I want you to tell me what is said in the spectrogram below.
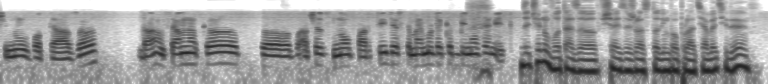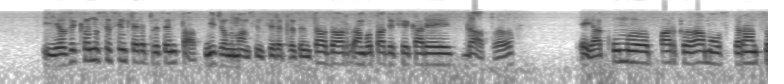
și nu votează, da, înseamnă că uh, acest nou partid este mai mult decât binevenit. De ce nu votează 60% din populație? Aveți idee? Eu zic că nu se simte reprezentat. Nici eu nu m-am simțit reprezentat, dar am votat de fiecare dată. Ei, acum uh, parcă am o speranță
